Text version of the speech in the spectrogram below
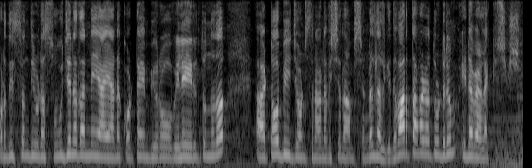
പ്രതിസന്ധിയുടെ സൂചന തന്നെയായാണ് കോട്ടയം ബ്യൂറോ വിലയിരുത്തുന്നത്. ടോബി ജോൺസൺ ആണ് വിശദാംശങ്ങൾ നൽകിയത്. വാർത്താമഴ തുടരും. ഇടവേളയ്ക്ക് ശേഷം.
